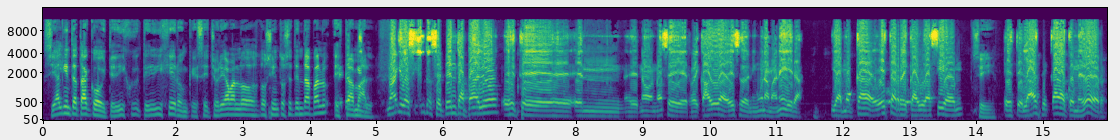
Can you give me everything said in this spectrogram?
si alguien te atacó y te dijo te dijeron que se choreaban los 270 palos, está mal. No hay 270 palos, este, eh, no, no se recauda eso de ninguna manera. Digamos, esta recaudación sí. este, la hace cada comedor.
